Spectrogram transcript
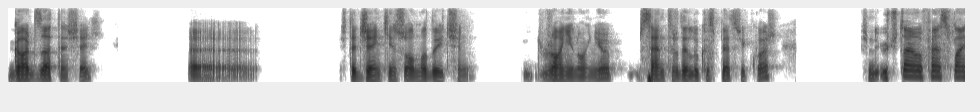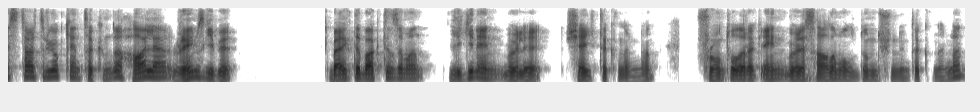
Guard zaten şey işte Jenkins olmadığı için Runyon oynuyor. Center'da Lucas Patrick var. Şimdi 3 tane offensive line starter yokken takımda hala Rams gibi belki de baktığın zaman ligin en böyle şey takımlarından front olarak en böyle sağlam olduğunu düşündüğün takımlarından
